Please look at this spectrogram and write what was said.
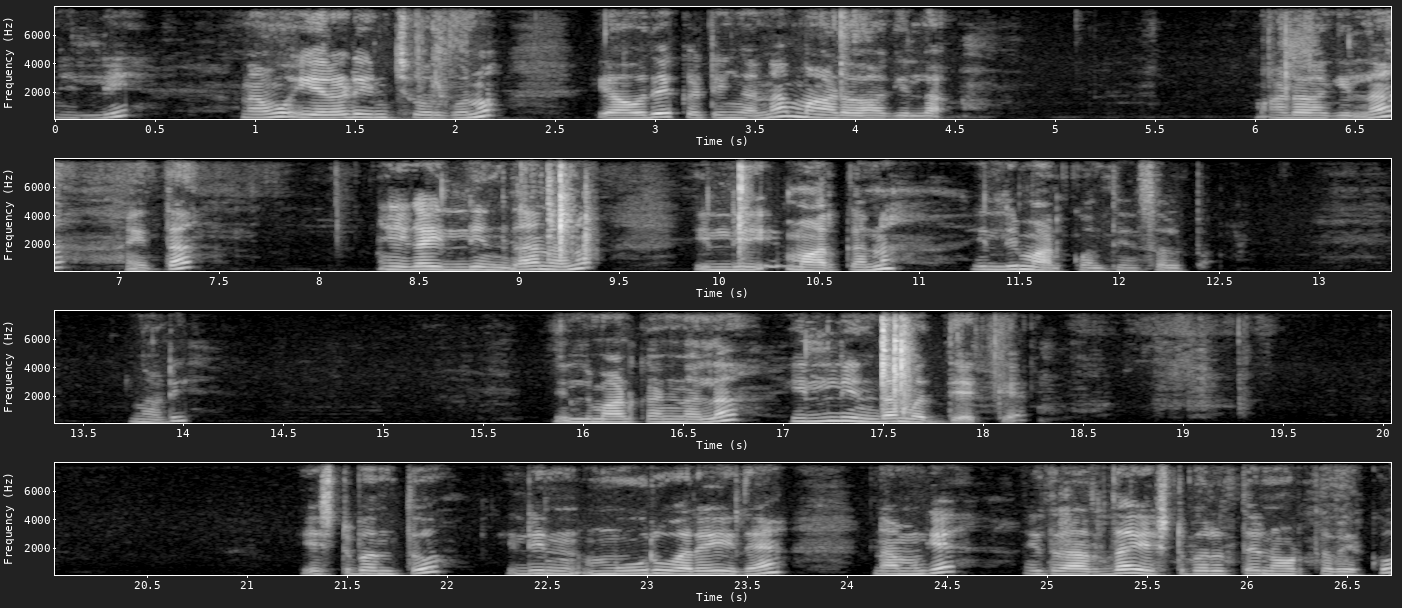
ಇಲ್ಲಿ ನಾವು ಎರಡು ಇಂಚ್ವರೆಗೂ ಯಾವುದೇ ಕಟಿಂಗನ್ನು ಮಾಡೋ ಹಾಗಿಲ್ಲ. ಮಾಡೋ ಹಾಗಿಲ್ಲ. ಆಯಿತಾ? ಈಗ ಇಲ್ಲಿಂದ ನಾನು ಇಲ್ಲಿ ಮಾರ್ಕನ್ನು ಇಲ್ಲಿ ಮಾಡ್ಕೊತೀನಿ ಸ್ವಲ್ಪ. ನೋಡಿ. ಇಲ್ಲಿ ಮಾಡ್ಕೊಂಡಲ್ಲ ಇಲ್ಲಿಂದ ಮಧ್ಯಕ್ಕೆ. ಎಷ್ಟು ಬಂತು? ಇಲ್ಲಿ ಮೂರುವರೆ ಇದೆ. ನಮಗೆ ಇದರ ಅರ್ಧ ಎಷ್ಟು ಬರುತ್ತೆ ನೋಡ್ಕೋಬೇಕು.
